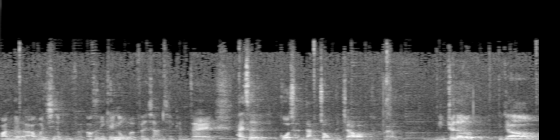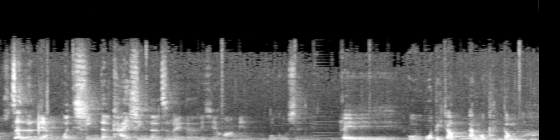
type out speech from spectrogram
欢乐啊、温馨的部分，老师，你可以跟我们分享几个在拍摄过程当中比较，你觉得比较正能量、温馨的、开心的之类的一些画面或故事。最我我比较让我感动的哈，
